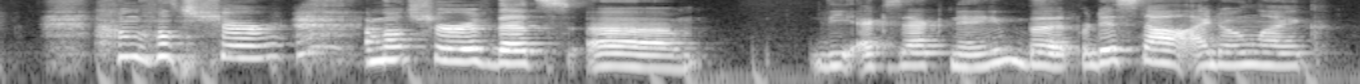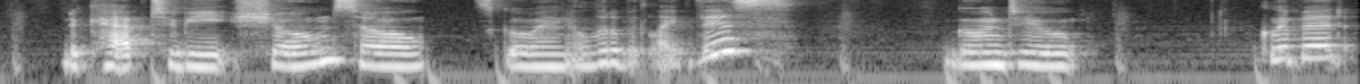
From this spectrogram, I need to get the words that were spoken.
I'm not sure. I'm not sure if that's um, the exact name, but for this style, I don't like the cap to be shown. So it's going a little bit like this. I'm going to clip it.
